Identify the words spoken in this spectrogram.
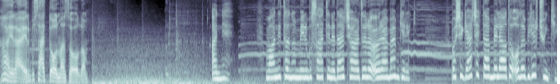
Hayır hayır bu saatte olmaz oğlum. Anne, Vandita'nın beni bu saatte neden çağırdığını öğrenmem gerek. Başı gerçekten belada olabilir çünkü.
